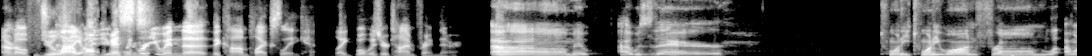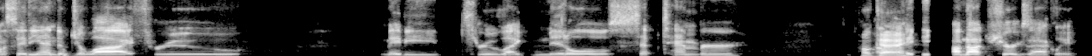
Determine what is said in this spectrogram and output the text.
I don't know. If, July, Kyle, when, you- when were you in the the complex league? Like, what was your time frame there? Um, it, I was there 2021 from I want to say the end of July through maybe through like middle September. Okay. Maybe. I'm not sure exactly.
